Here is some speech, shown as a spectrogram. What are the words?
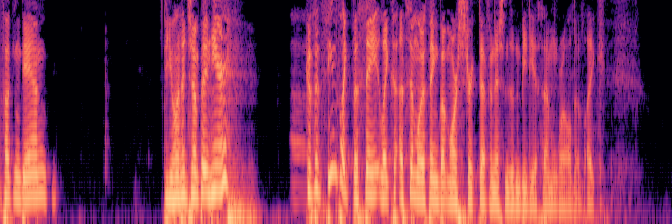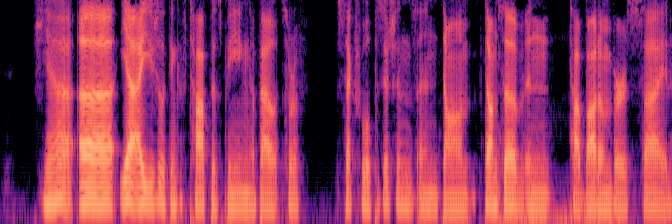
fucking Dan, do you want to jump in here? Because it seems like the same, like a similar thing, but more strict definitions in the BDSM world of like, Yeah. Uh yeah, I usually think of top as being about sort of sexual positions and dom dom sub and top bottom versus side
